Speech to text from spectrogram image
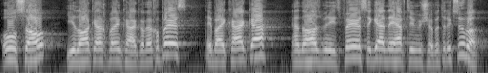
Also, yilakach ben karka Paris. They buy karka and the husband eats Paris. Again, they have to be mishabed to the ksuba.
